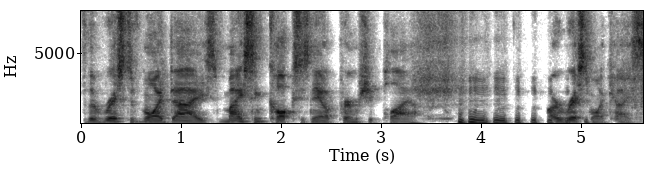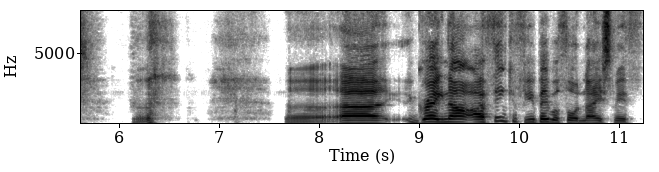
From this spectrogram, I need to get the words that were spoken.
for the rest of my days. Mason Cox is now a premiership player. I rest my case. Uh, uh, Greg, no, I think a few people thought Naismith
